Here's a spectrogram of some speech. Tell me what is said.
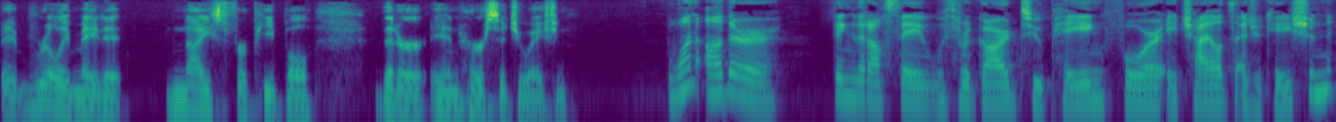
it really made it nice for people that are in her situation. One other thing that I'll say with regard to paying for a child's education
